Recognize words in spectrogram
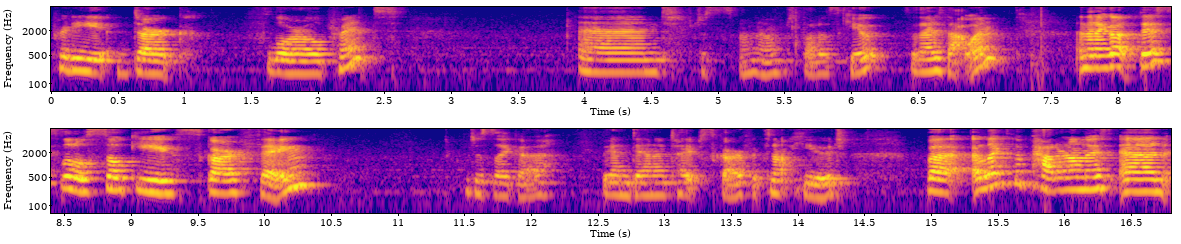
pretty dark floral print and just, I don't know, just thought it was cute. So there's that one. And then I got this little silky scarf thing, just like a bandana type scarf. It's not huge. But I like the pattern on this and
